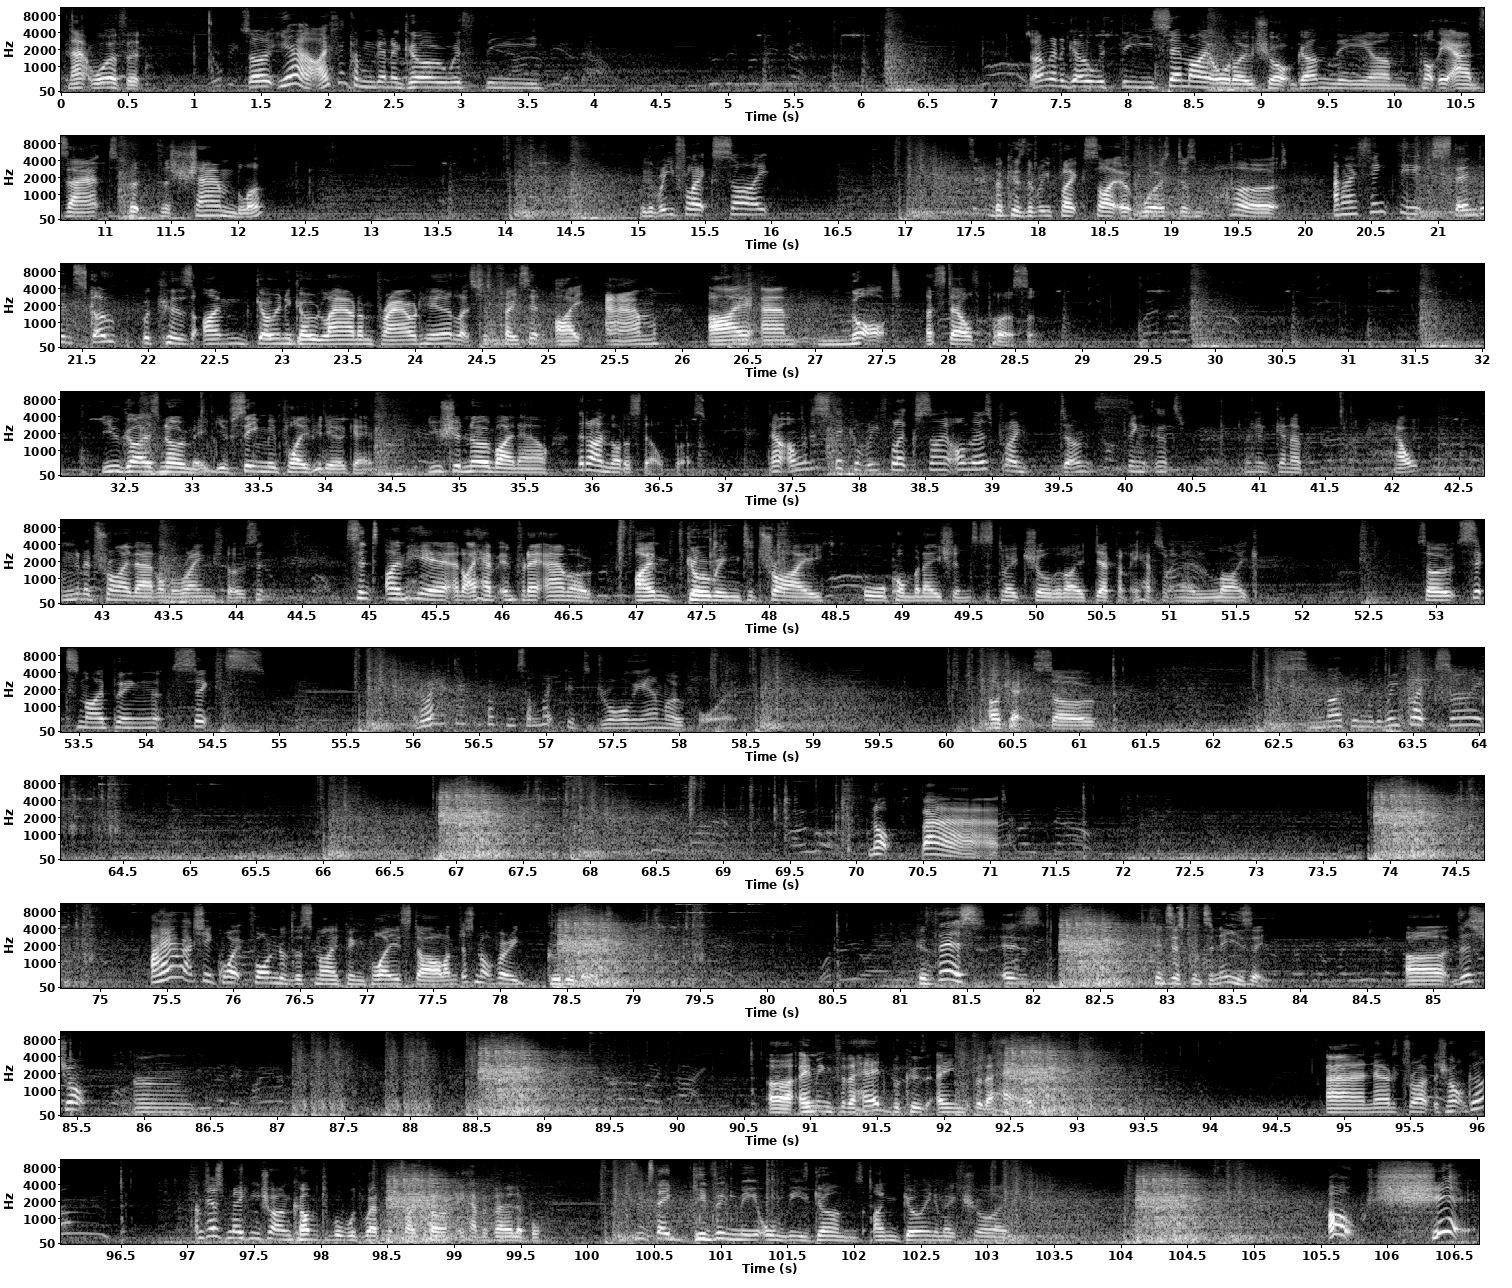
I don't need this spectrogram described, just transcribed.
Not worth it. So yeah, I think I'm gonna go with the So I'm to go with the semi-auto shotgun, the, um, not the Abzat, but the Shambler. With a reflex sight. Because the reflex sight at worst doesn't hurt. And I think the extended scope, because I'm going to go loud and proud here, let's just face it, I am. I am not a stealth person. You guys know me, you've seen me play video games. You should know by now that I'm not a stealth person. Now, I'm going to stick a reflex sight on this, but I don't think that's really going to help. I'm going to try that on the range, though. Since, since I'm here and I have infinite ammo, I'm going to try all combinations, just to make sure that I definitely have something I like. So, six sniping, six... Do I have to have the weapon selected to draw the ammo for it? Okay, so... Sniping with a reflex sight. Not bad. I am actually quite fond of the sniping playstyle, I'm just not very good at it. Because this is consistent and easy. Uh, this shot... Um, uh, aiming for the head, because aim for the head. And now to try out the shotgun. I'm just making sure I'm comfortable with weapons I currently have available. Since they're giving me all these guns, I'm going to make sure I... Oh, shit!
